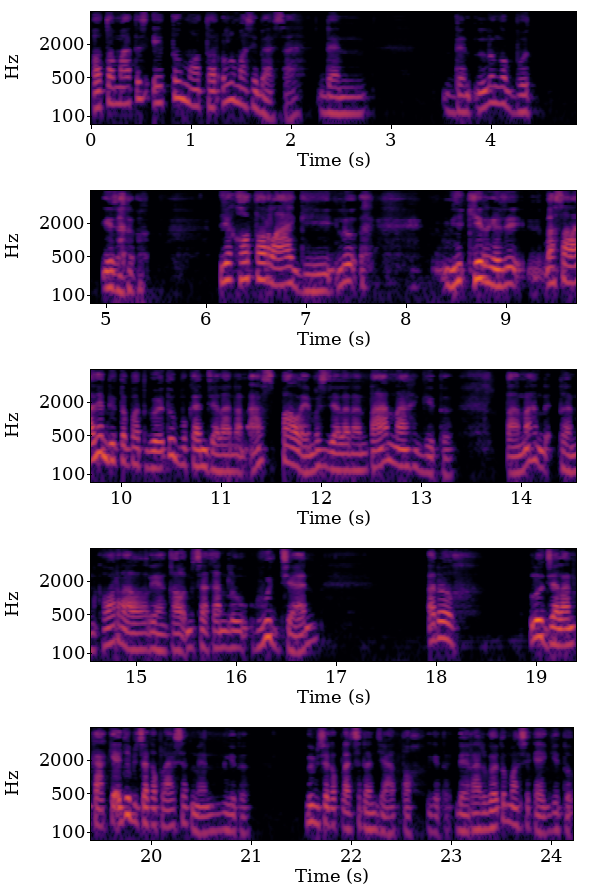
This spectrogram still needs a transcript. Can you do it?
otomatis itu motor lu masih basah dan dan lu ngebut gitu. Ya kotor lagi lu mikir gak sih? Masalahnya di tempat gue itu bukan jalanan aspal ya masih jalanan tanah gitu. Tanah dan koral yang kalau misalkan lu hujan aduh lu jalan kaki aja bisa kepleset men gitu. Lu bisa kepleset dan jatuh gitu. Daerah gue tuh masih kayak gitu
